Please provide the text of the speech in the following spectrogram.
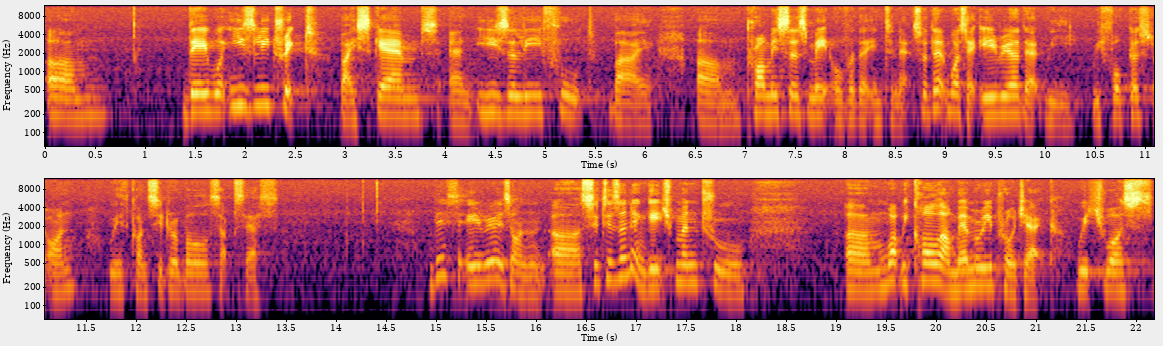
um, they were easily tricked by scams and easily fooled by um, promises made over the internet. So that was an area that we, we focused on with considerable success. This area is on uh, citizen engagement through um, what we call our memory project, which was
